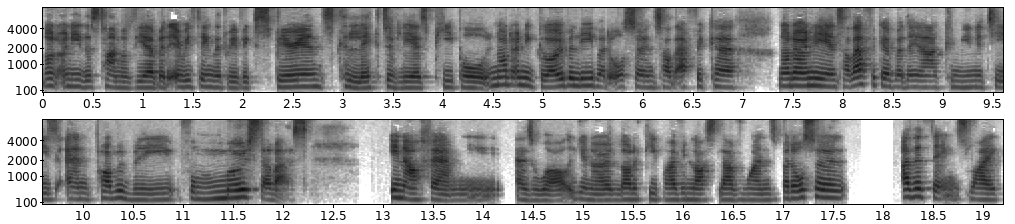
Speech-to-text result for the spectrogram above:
Not only this time of year, but everything that we've experienced collectively as people, not only globally, but also in South Africa, not only in South Africa, but in our communities, and probably for most of us in our family as well. You know, a lot of people having lost loved ones, but also other things like,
